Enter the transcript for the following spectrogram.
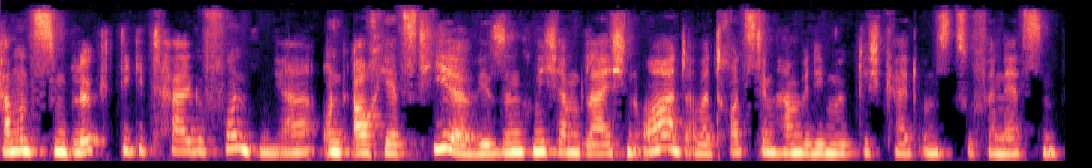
haben uns zum Glück digital gefunden, ja. Und auch jetzt hier, wir sind nicht am gleichen Ort, aber trotzdem haben wir die Möglichkeit, uns zu vernetzen.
